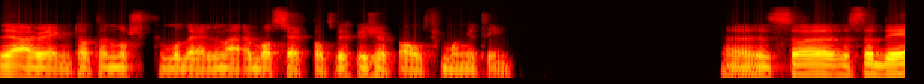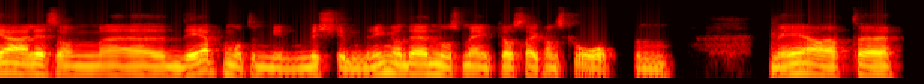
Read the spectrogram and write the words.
Det er jo egentlig at den norske modellen er basert på at vi skal kjøpe altfor mange ting. Eh, så, så, det er liksom eh, Det er på en måte min bekymring, og det er noe som jeg egentlig også er ganske åpen med. at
